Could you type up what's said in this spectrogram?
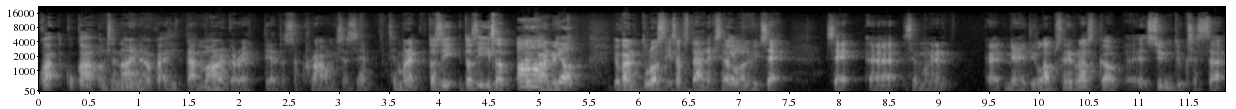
Kuka, kuka on se nainen, joka esittää Margarettia tuossa Crownissa? Se, semmoinen tosi, tosi iso, Aha, joka, on nyt, joka on nyt tulossa isoksi tähdeksi, jolla on nyt se, se äh, semmoinen äh, menetin lapseni raskaud äh, synnytyksessä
